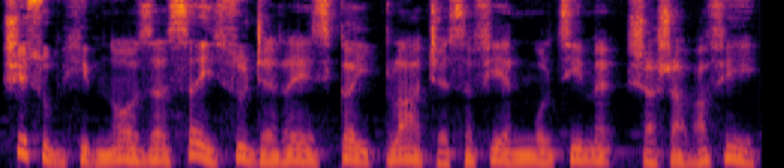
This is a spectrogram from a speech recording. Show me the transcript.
și sub hipnoză să-i sugerezi că îi place să fie în mulțime și așa va fi.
